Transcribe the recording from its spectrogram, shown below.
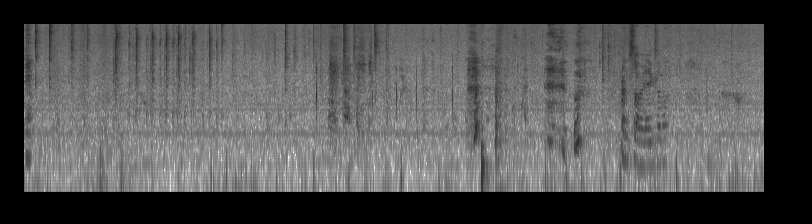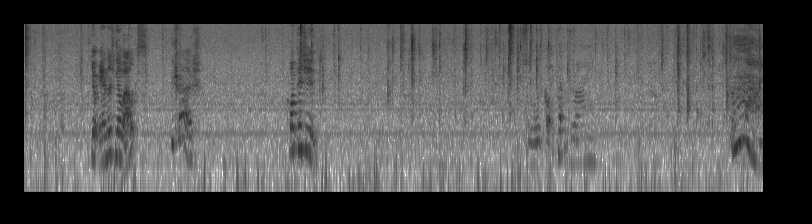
damn. I'm sorry, eczema. Yo, and there's no outs? You're trash. Come on, pitch it. So it's like that drying. Come on.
